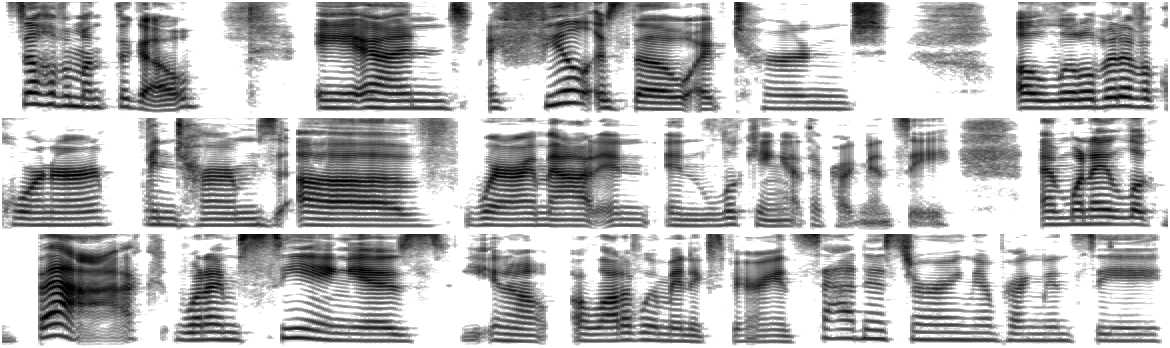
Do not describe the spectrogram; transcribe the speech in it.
Still have a month to go. And I feel as though I've turned a little bit of a corner in terms of where I'm at in in looking at the pregnancy. And when I look back, what I'm seeing is, you know, a lot of women experience sadness during their pregnancy,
